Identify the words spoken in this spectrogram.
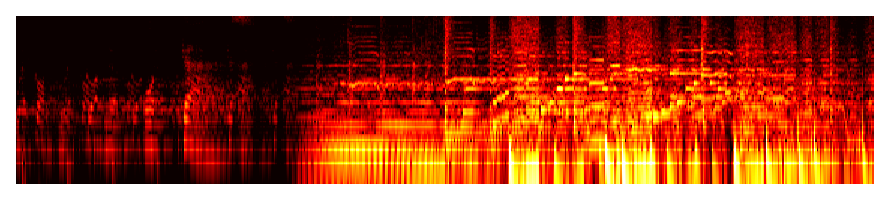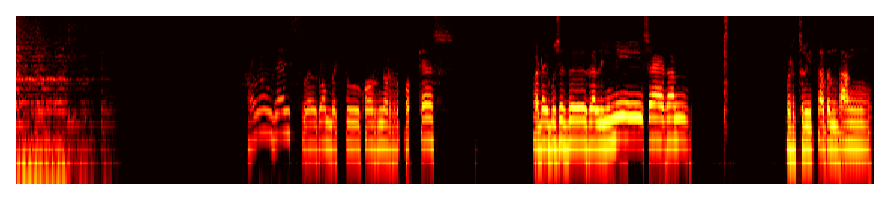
Welcome. Halo guys, welcome back to Corner Podcast. Pada episode kali ini saya akan bercerita tentang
